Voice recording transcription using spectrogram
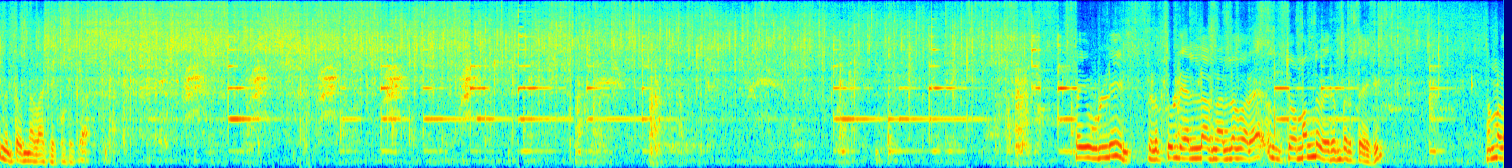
എന്നിട്ടൊന്ന് ഇളക്കി കൊടുക്കുക. അപ്പോൾ ഈ ഉള്ളിയും വെളുത്തുള്ളിയും എല്ലാം നല്ലപോലെ ഒന്ന് ചുമന്ന് വരുമ്പോഴത്തേക്കും നമ്മൾ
